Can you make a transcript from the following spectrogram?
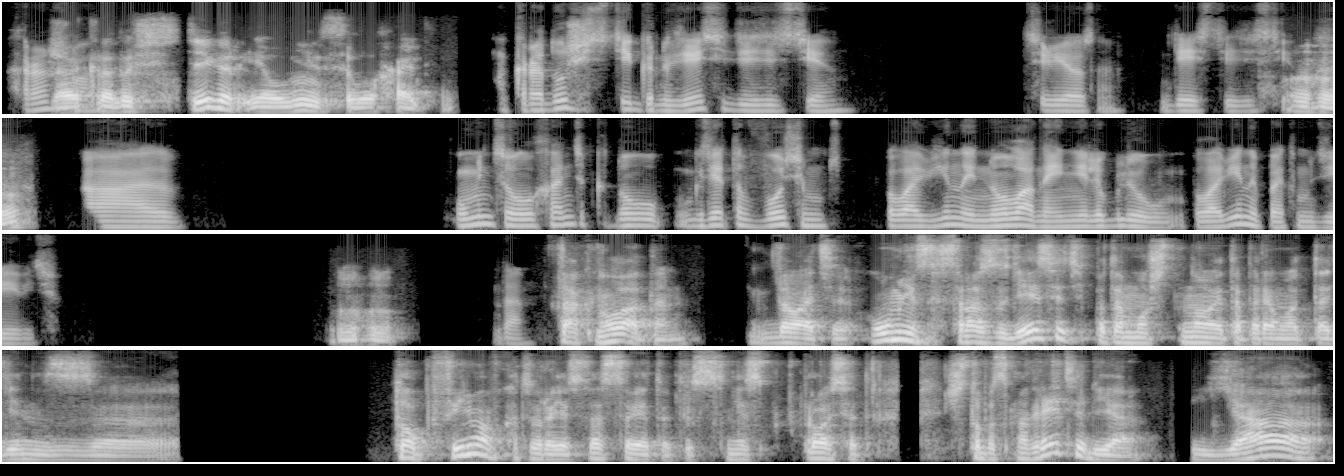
Хорошо. Давай крадущийся тигр и умница Уилл. Крадущийся тигр 10 из 10. Серьезно, 10 из 10. Угу. А Умница Уилхантик, ну, где-то восемь с половиной. Ну, ладно, я не люблю половины, поэтому девять. Угу. Да. Так, ну ладно. Давайте. Умница сразу 10, потому что, ну, это прям вот один из э, топ-фильмов, которые я всегда советую. То есть, мне спросят, что посмотреть, Илья, я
